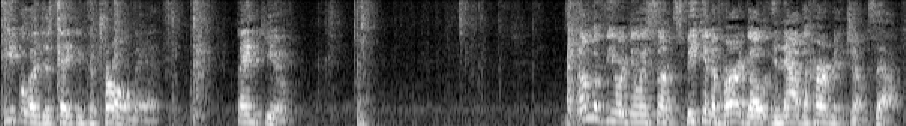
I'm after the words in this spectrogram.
People are just taking control, man. Thank you. Some of you are doing some, speaking of Virgo, and now the Hermit jumps out.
